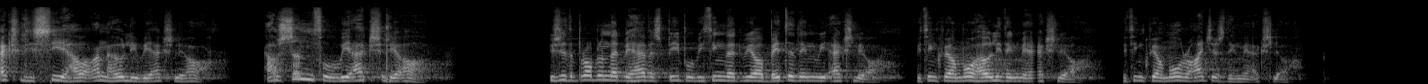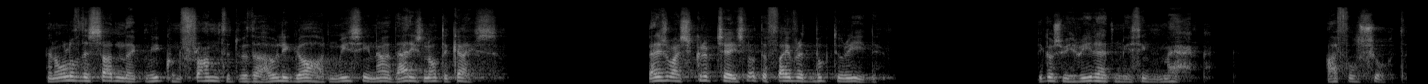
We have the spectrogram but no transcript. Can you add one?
actually see how unholy we actually are, how sinful we actually are. You see, the problem that we have as people, we think that we are better than we actually are. We think we are more holy than we actually are. We think we are more righteous than we actually are. And all of a sudden, like, we confronted with the Holy God, and we see, no, that is not the case. That is why Scripture is not the favorite book to read. Because we read it and we think, man, I fall short.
